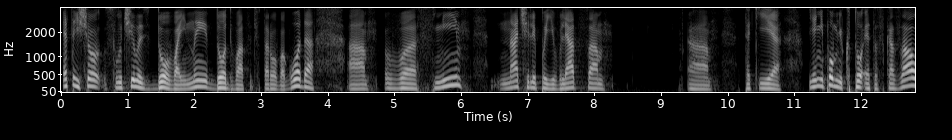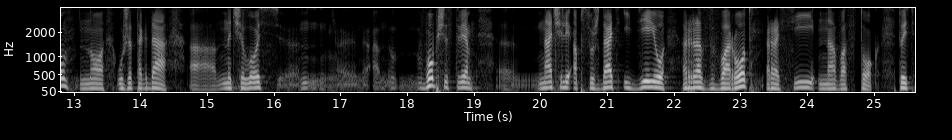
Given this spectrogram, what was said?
Это еще случилось до войны, до 22 года. А, в СМИ начали появляться а, такие я не помню, кто это сказал, но уже тогда а, началось э, в обществе а, начали обсуждать идею разворот России на восток, то есть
